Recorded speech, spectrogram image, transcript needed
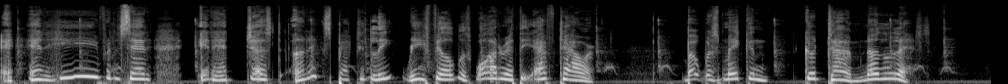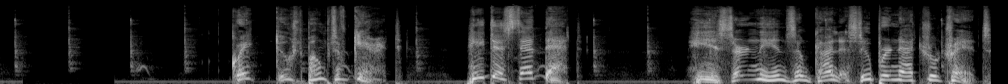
And he even said it had just unexpectedly refilled with water at the F Tower but was making good time nonetheless. Great goosebumps of Garrett. He just said that. He is certainly in some kind of supernatural trance,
